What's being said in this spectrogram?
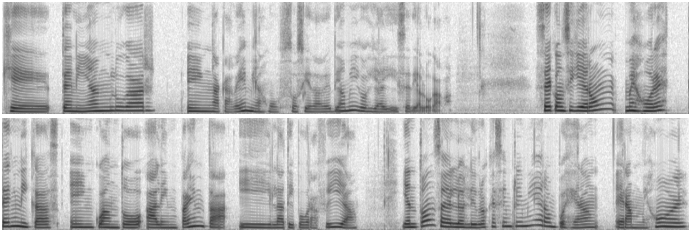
que tenían lugar en academias o sociedades de amigos y ahí se dialogaba. Se consiguieron mejores técnicas en cuanto a la imprenta y la tipografía. Y entonces los libros que se imprimieron pues eran, eran mejor,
